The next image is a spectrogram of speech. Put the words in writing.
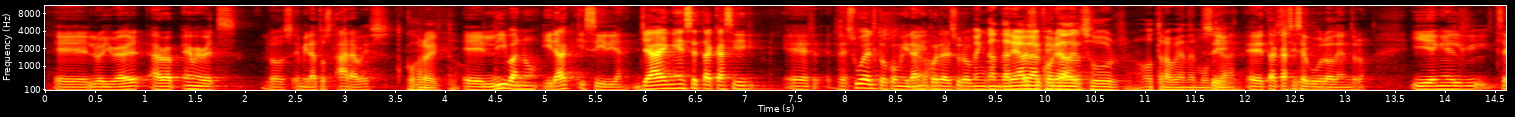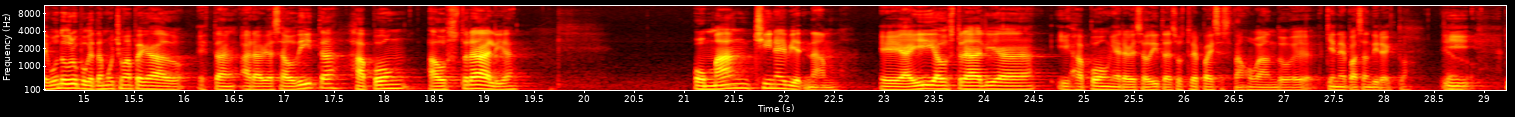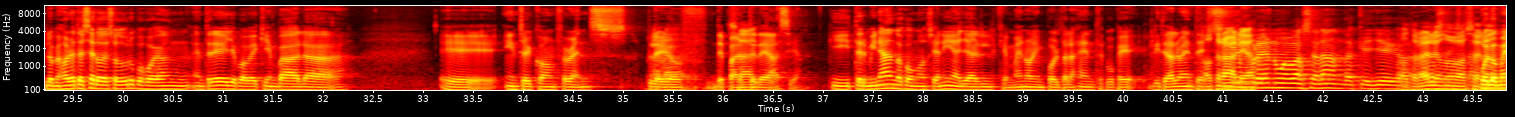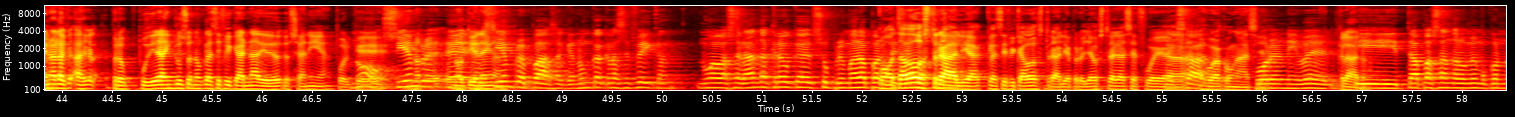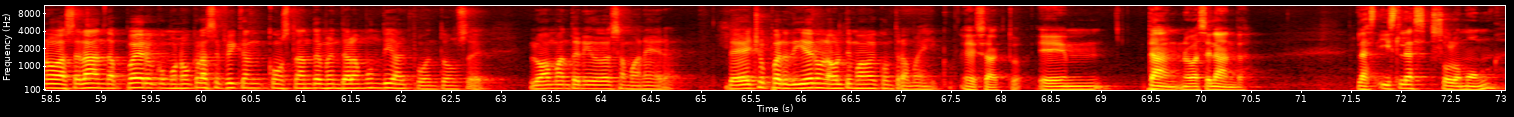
eh, los Arab Emirates, los Emiratos Árabes. Correcto. Líbano, Irak y Siria. Ya en ese está casi eh, resuelto con Irán y Corea del Sur. Me encantaría ver a Corea del Sur otra vez en el Mundial. Sí, eh, está casi seguro dentro. Y en el segundo grupo, que está mucho más pegado, están Arabia Saudita, Japón, Australia, Oman, China y Vietnam. ahí Australia y Japón y Arabia Saudita, esos tres países están jugando, quienes pasan directo. Y los mejores terceros de esos grupos juegan entre ellos para ver quién va a la eh, Interconference Playoff de parte de Asia. Y terminando con Oceanía, ya el que menos le importa a la gente, porque literalmente... Australia. Siempre es Nueva Zelanda que llega. Australia Nueva Zelanda. Por lo menos, pero pudiera incluso no clasificar nadie de Oceanía, porque... No, siempre, eh, siempre pasa que nunca clasifican. Nueva Zelanda creo que es su primera participación... Cuando estaba Australia, clasificaba Australia, pero ya Australia se fue a, jugar con Asia. por el nivel. Claro. Y está pasando lo mismo con Nueva Zelanda, pero como no clasifican constantemente a la Mundial, pues entonces lo han mantenido de esa manera. De hecho, perdieron la última vez contra México. Exacto. Eh, Dan, Nueva Zelanda. Las Islas Solomón,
